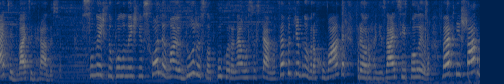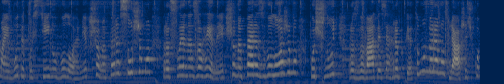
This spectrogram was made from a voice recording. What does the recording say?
18-20 градусів. Сунично-полуничні сходи мають дуже слабку кореневу систему. Це потрібно врахувати при організації поливу. Верхній шар має бути постійно вологим. Якщо ми пересушимо, рослина загине. Якщо ми перезволожимо, почнуть розвиватися грибки. Тому беремо пляшечку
